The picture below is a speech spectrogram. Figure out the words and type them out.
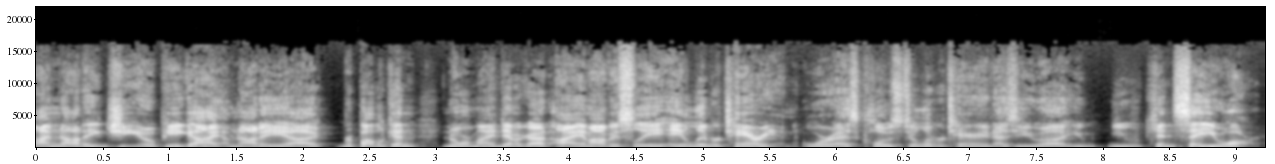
I'm not a GOP guy. I'm not a uh, Republican, nor am I a Democrat. I am obviously a libertarian, or as close to libertarian as you uh, you you can say you are.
